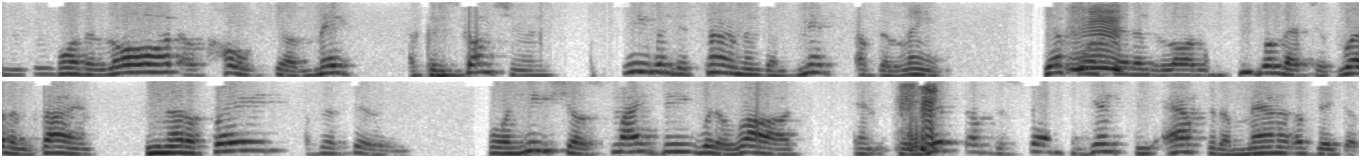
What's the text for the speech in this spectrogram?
mm-hmm. for the Lord of hosts shall make a consumption, even determine the midst of the land. Therefore mm. said unto the Lord, My people that shall dwell in Zion, be not afraid of the Assyrians, for he shall smite thee with a rod, and to lift up the staff against thee after the manner of Jacob.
